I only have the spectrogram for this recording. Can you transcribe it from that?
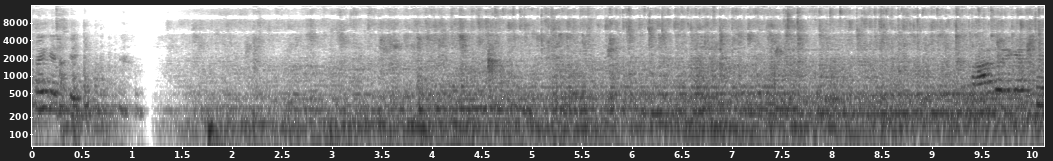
হয়ে গেছে। ভাত হয়ে গেছে।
